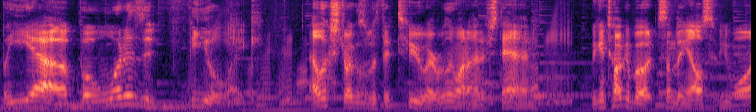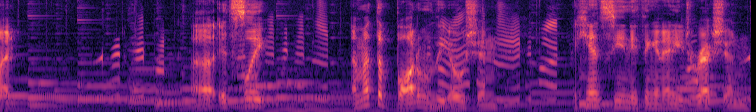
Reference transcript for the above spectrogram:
But yeah, but what does it feel like? Alex struggles with it too, I really want to understand. We can talk about something else if you want. Uh, it's like... I'm at the bottom of the ocean. I can't see anything in any direction.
